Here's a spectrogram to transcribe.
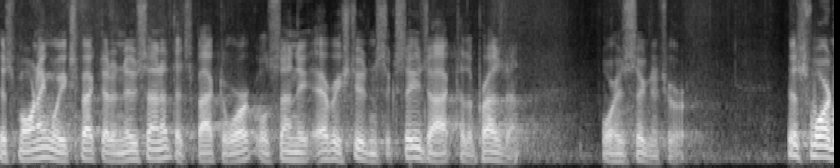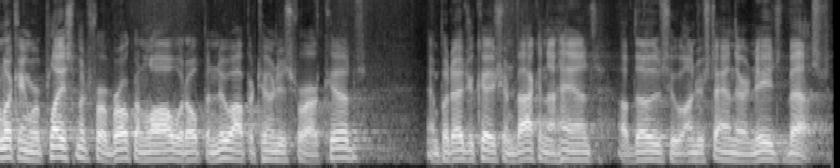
This morning, we expect that a new Senate that's back to work will send the Every Student Succeeds Act to the President for his signature. This forward looking replacement for a broken law would open new opportunities for our kids and put education back in the hands of those who understand their needs best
